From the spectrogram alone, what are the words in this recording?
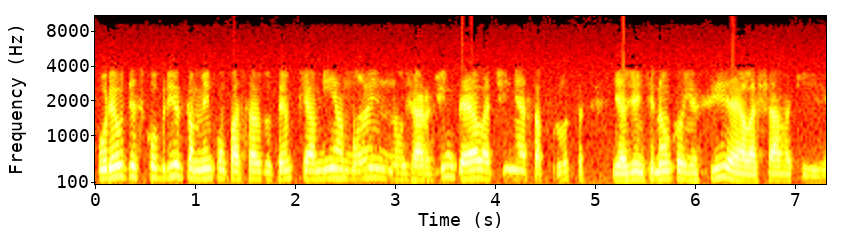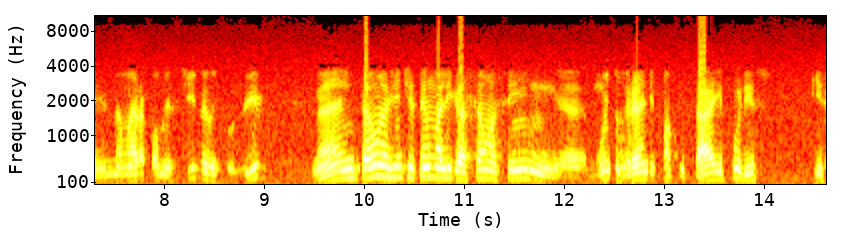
por eu descobrir também com o passar do tempo que a minha mãe, no jardim dela, tinha essa fruta, e a gente não conhecia, ela achava que não era comestível, inclusive, né? Então a gente tem uma ligação assim é, muito grande com a pitaia e por isso que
